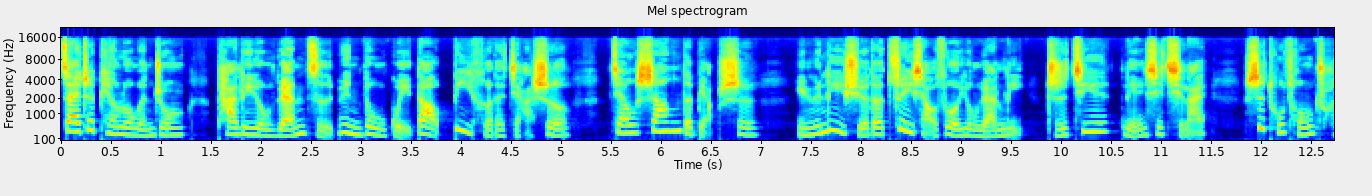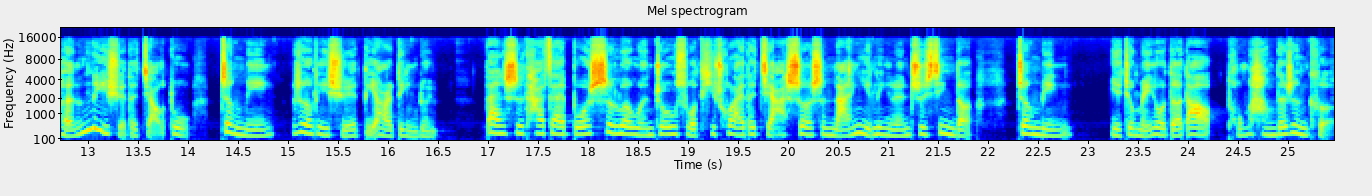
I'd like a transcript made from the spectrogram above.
在这篇论文中，他利用原子运动轨道闭合的假设，将熵的表示与力学的最小作用原理直接联系起来，试图从纯力学的角度证明热力学第二定律。但是他在博士论文中所提出来的假设是难以令人置信的，证明也就没有得到同行的认可。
